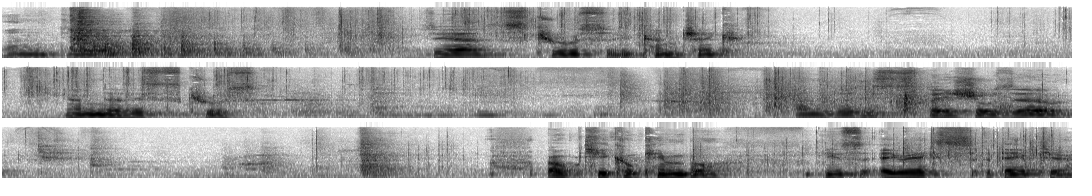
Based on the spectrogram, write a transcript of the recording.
And uh, there are screws you can check. And uh, this screws and this space shows the optical cable is AUX adapter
